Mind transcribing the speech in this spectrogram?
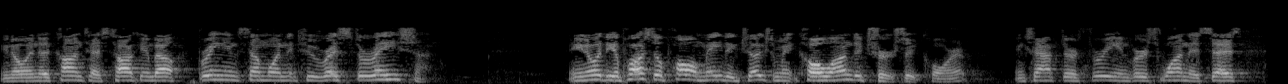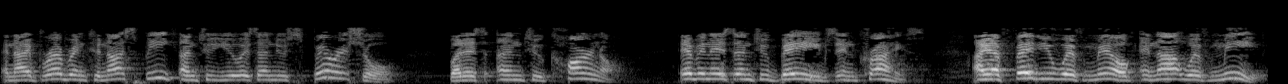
You know, in the context, talking about bringing someone into restoration. And you know what? The Apostle Paul made a judgment call on the church at Corinth. In chapter 3 and verse 1, it says, and I, brethren, could not speak unto you as unto spiritual, but as unto carnal, even as unto babes in Christ. I have fed you with milk and not with meat,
